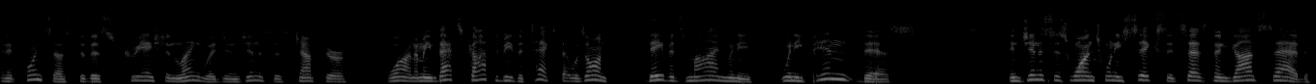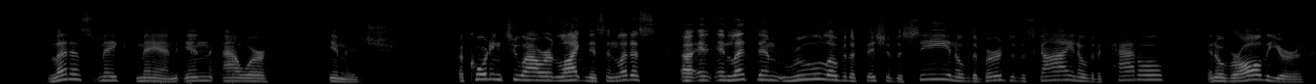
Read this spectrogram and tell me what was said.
And it points us to this creation language in Genesis chapter 1. I mean, that's got to be the text that was on David's mind when he when he penned this. In Genesis 1:26 it says then God said, "Let us make man in our image." according to our likeness, and let us uh, and, and, let them rule over the fish of the sea, and over the birds of the sky, and over the cattle, and over all the earth,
